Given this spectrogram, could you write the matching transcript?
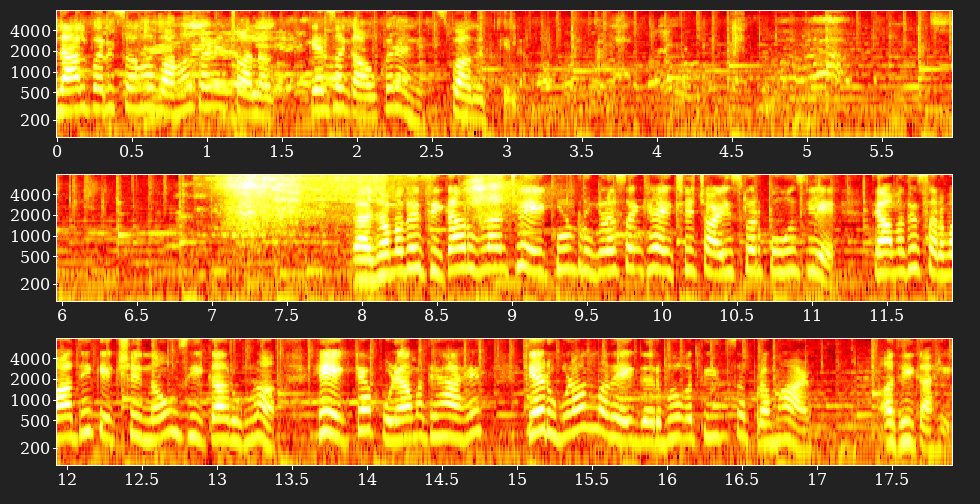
लाल परिसह वाहक आणि चालक यांचं गावकऱ्यांनी स्वागत केलं. राज्यामध्ये झिका रुग्णांची एकूण रुग्णसंख्या एकशे चाळीसवर पोहोचली आहे त्यामध्ये सर्वाधिक एकशे नऊ झिका रुग्ण हे एकट्या पुण्यामध्ये आहेत. या रुग्णांमध्ये गर्भवतींचं प्रमाण अधिक आहे.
